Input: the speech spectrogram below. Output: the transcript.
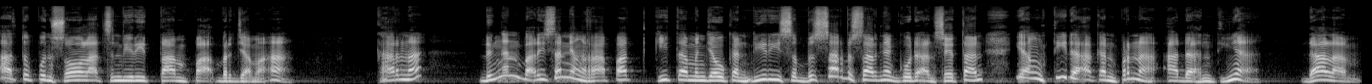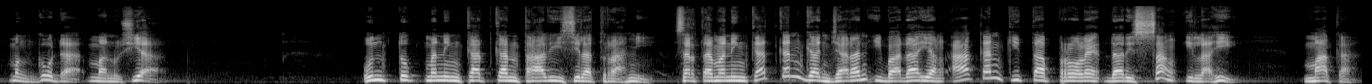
ataupun solat sendiri tanpa berjamaah. Karena dengan barisan yang rapat kita menjauhkan diri sebesar-besarnya godaan setan yang tidak akan pernah ada hentinya dalam menggoda manusia. Untuk meningkatkan tali silaturahmi, serta meningkatkan ganjaran ibadah yang akan kita peroleh dari Sang Ilahi. Maka,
